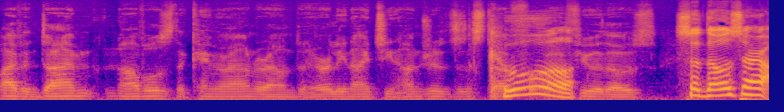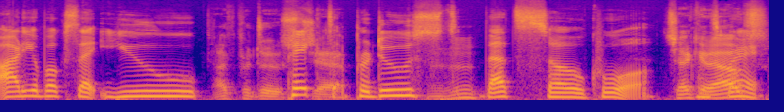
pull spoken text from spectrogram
five and dime novels that came around around the early 1900s and stuff. Cool. A few of those So those are audiobooks that you I've produced. picked, yeah. produced. That's so cool. Check it out. great.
